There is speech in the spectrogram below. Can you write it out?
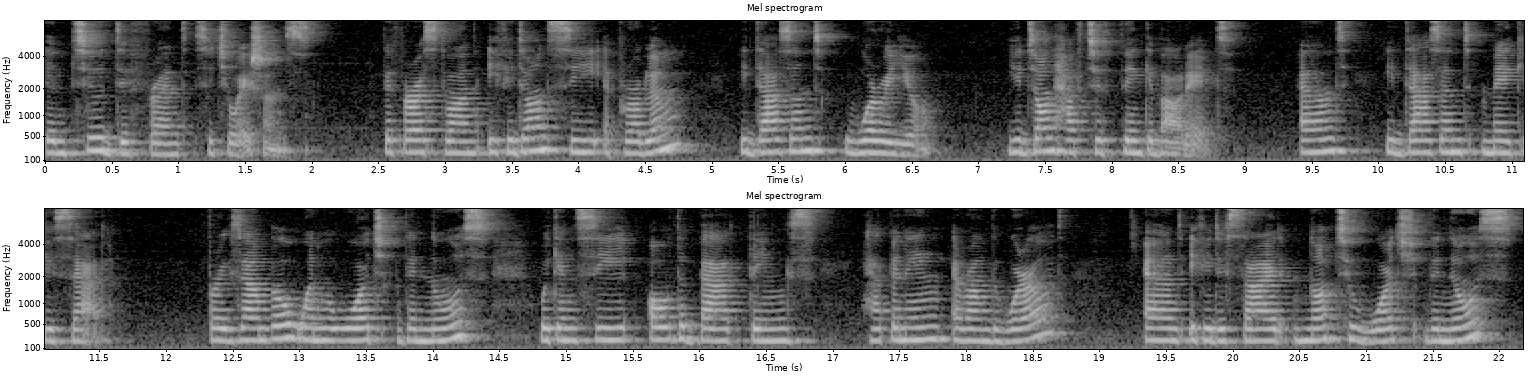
in two different situations. The first one, if you don't see a problem, it doesn't worry you. You don't have to think about it. And it doesn't make you sad. For example, when we watch the news, we can see all the bad things happening around the world. And if you decide not to watch the news,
